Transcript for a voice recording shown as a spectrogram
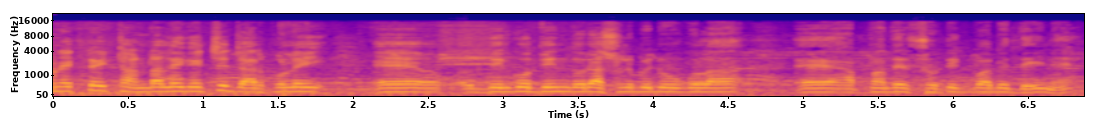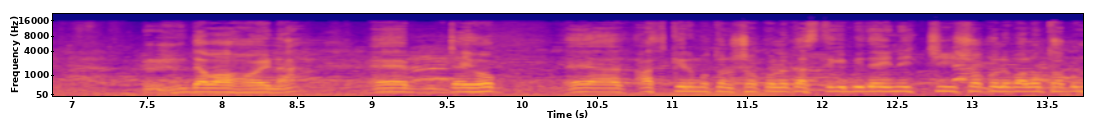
অনেকটাই ঠান্ডা লেগেছে যার ফলেই দীর্ঘদিন ধরে আসলে ভিডিওগুলা আপনাদের সঠিকভাবে দেই না দেওয়া হয় না। যাই হোক আজকের মতন সকলের কাছ থেকে বিদায় নিচ্ছি। সকলে ভালো থাকুন,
